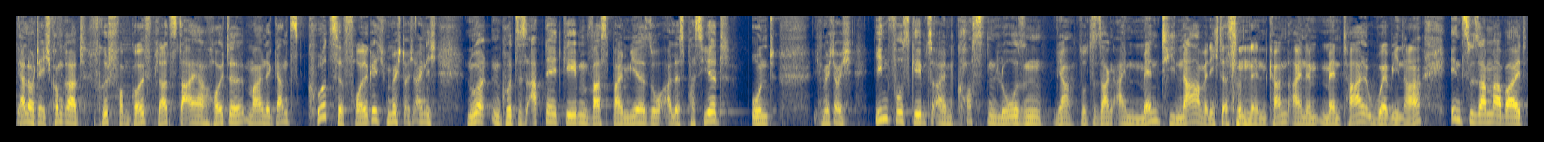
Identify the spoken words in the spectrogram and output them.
Ja Leute, ich komme gerade frisch vom Golfplatz, daher heute mal eine ganz kurze Folge. Ich möchte euch eigentlich nur ein kurzes Update geben, was bei mir so alles passiert und ich möchte euch Infos geben zu einem kostenlosen, ja, sozusagen einem Mentinar, wenn ich das so nennen kann, einem Mental-Webinar in Zusammenarbeit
